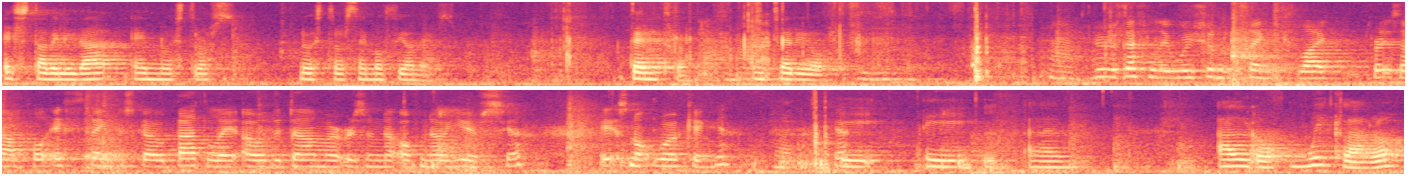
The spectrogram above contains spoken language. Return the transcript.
estabilidad en nuestros, nuestras emociones, dentro, interior. Mm. Definitely, we shouldn't think like, for example, if things go badly, oh, the Dharma is of no use. Yeah, it's not working. Yeah. Ah, Y, y, em, algo muy claro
